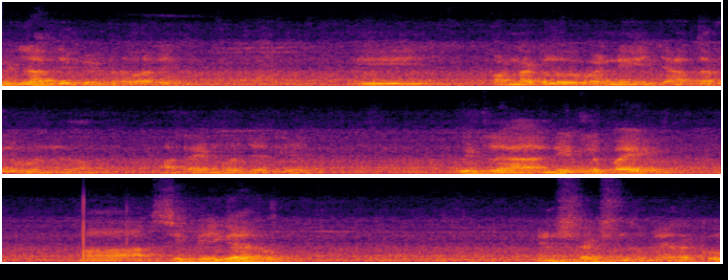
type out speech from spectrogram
middle of the February ఈ పండగలు ఇవన్నీ జాతరలు ఇవన్నీ ఆ టైంలో జరిగాయి. వీటి అన్నిటిపై మా సిపి గారు ఇన్స్ట్రక్షన్స్ మేరకు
